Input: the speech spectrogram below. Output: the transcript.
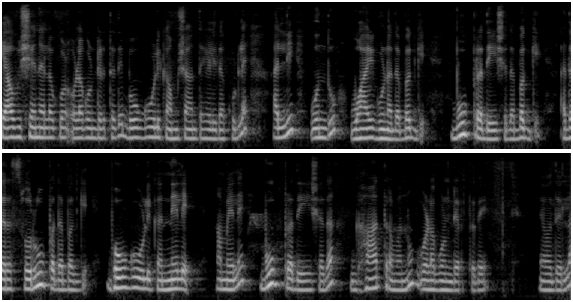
ಯಾವ ವಿಷಯನೆಲ್ಲ ಒಳಗೊಂಡಿರ್ತದೆ? ಭೌಗೋಳಿಕ ಅಂಶ ಅಂತ ಹೇಳಿದ ಕೂಡಲೇ ಅಲ್ಲಿ ಒಂದು ವಾಯುಗುಣದ ಬಗ್ಗೆ, ಭೂಪ್ರದೇಶದ ಬಗ್ಗೆ, ಅದರ ಸ್ವರೂಪದ ಬಗ್ಗೆ, ಭೌಗೋಳಿಕ ನೆಲೆ, ಆಮೇಲೆ ಭೂಪ್ರದೇಶದ ಗಾತ್ರವನ್ನು ಒಳಗೊಂಡಿರ್ತದೆ. ಯಾವುದೆಲ್ಲ?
